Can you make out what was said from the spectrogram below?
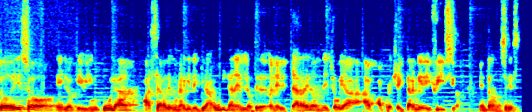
Todo eso es lo que vincula a hacer de una arquitectura única en el, en el terreno donde yo voy a proyectar mi edificio. Entonces,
